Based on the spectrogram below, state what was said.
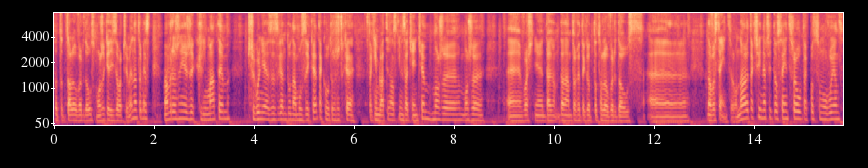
to Total Overdose może kiedyś zobaczymy, natomiast mam wrażenie, że klimatem, szczególnie ze względu na muzykę, taką troszeczkę z takim latynoskim zacięciem, może, może e, właśnie da, da, nam trochę tego Total Overdose e, nowe Saints Row. No ale tak czy inaczej to Saints Row, tak podsumowując,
